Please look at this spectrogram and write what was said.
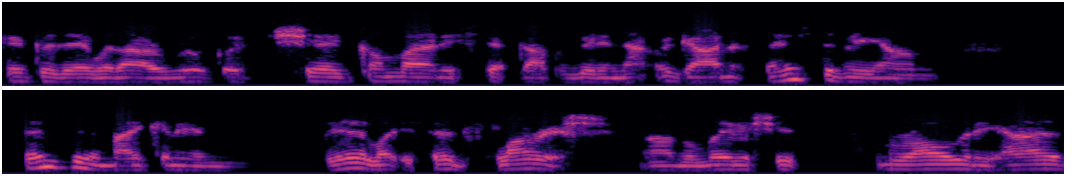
Cooper there, were a real good shared combo, and he stepped up a bit in that regard. And it seems to be um, seems to be making him, yeah, like you said, flourish. Uh, the leadership role that he has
